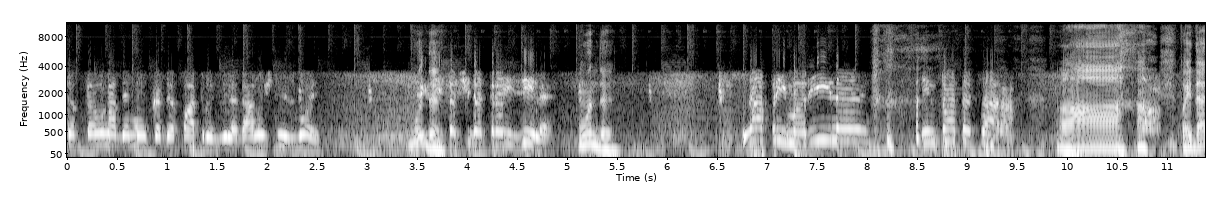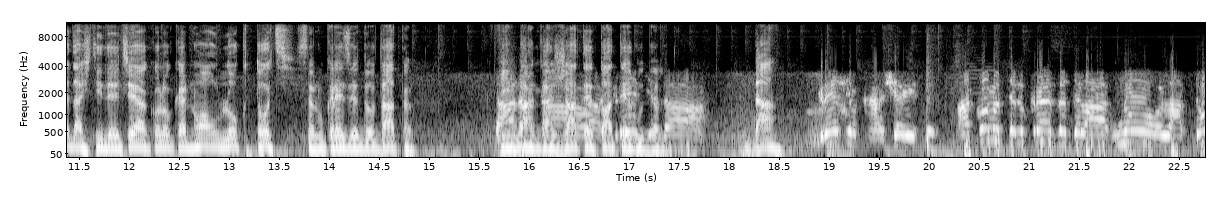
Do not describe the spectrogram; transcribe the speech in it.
săptămâna de muncă de patru zile, dar nu știți voi. Unde? Există și de trei zile. unde? La primăriile din toată țara. Ah, păi da, dar știi de ce acolo? Că nu au loc toți să lucreze deodată. Da, Fiind da, angajate da, toate cred eu, rudele. Da, Da. cred eu că așa este. Acolo se lucrează de la 9 la 2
